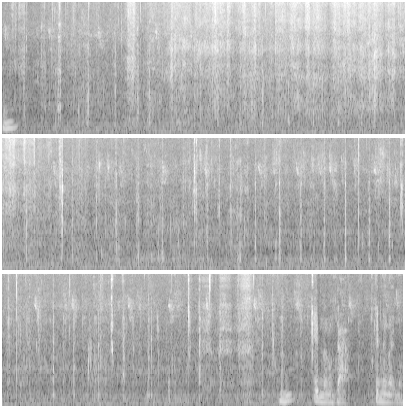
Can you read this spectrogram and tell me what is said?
อืม แล้วหลวงตากินหน่อยๆมึง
